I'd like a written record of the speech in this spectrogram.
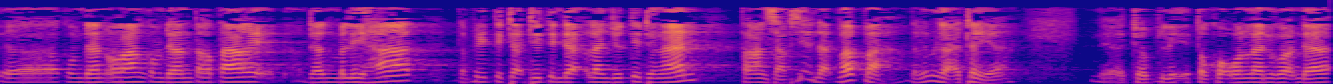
ya, kemudian orang kemudian tertarik dan melihat tapi tidak ditindaklanjuti dengan transaksi tidak apa-apa. Tapi nggak ada ya. Ya coba beli toko online kok tidak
